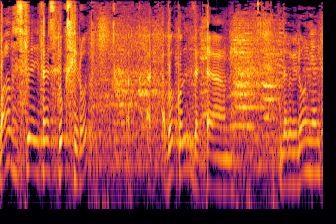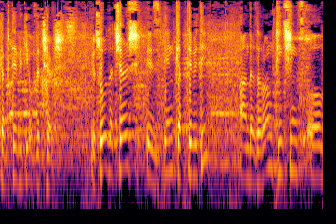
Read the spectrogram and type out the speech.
One of his very first books he wrote, a, a book called the, um, the Babylonian Captivity of the Church. You saw the church is in captivity under the wrong teachings of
